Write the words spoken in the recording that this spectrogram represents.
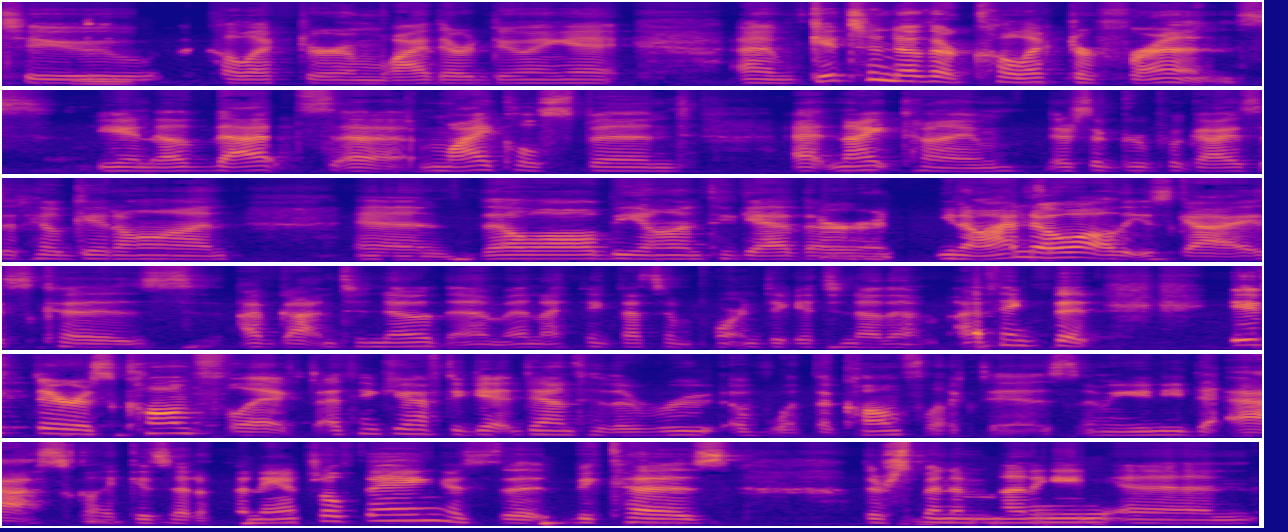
to the collector and why they're doing it. Um, get to know their collector friends. You know, that's uh, Michael spend at nighttime. There's a group of guys that he'll get on, and they'll all be on together. And you know, I know all these guys because I've gotten to know them, and I think that's important to get to know them. I think that if there is conflict, I think you have to get down to the root of what the conflict is. I mean, you need to ask, like, is it a financial thing? Is it because they're spending money and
